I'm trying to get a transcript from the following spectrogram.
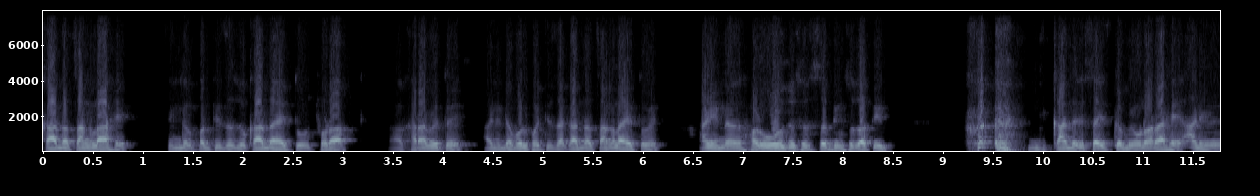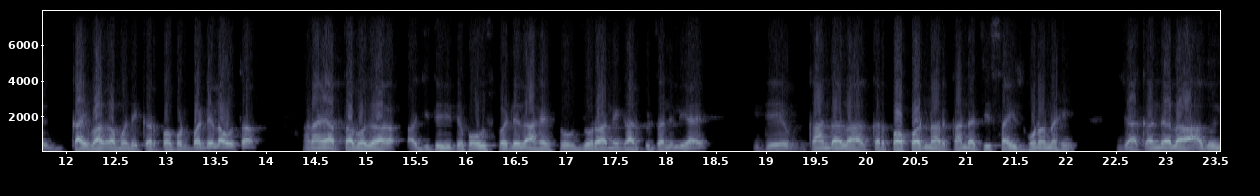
कांदा चांगला आहे. सिंगल पत्तीचा जो कांदा आहे तो थोडा खराब येतोय आणि डबल पत्तीचा कांदा चांगला येतोय. आणि हळूहळू जसं जसं दिवस जातील कांद्याची साईज कमी होणार आहे आणि काही भागामध्ये करपा पण पडलेला होता. आणि आता बघा जिथे जिथे पाऊस पडलेला आहे तो जोराने गारपीट झालेली आहे तिथे कांद्याला करपा पडणार कांद्याची साईज होणार नाही. ज्या कांद्याला अजून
